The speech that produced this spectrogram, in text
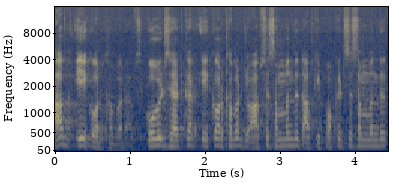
अब एक और खबर आपसे। कोविड से हटकर एक और खबर जो आपसे संबंधित, आपकी पॉकेट से संबंधित,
